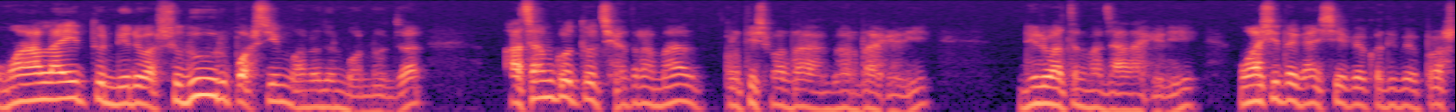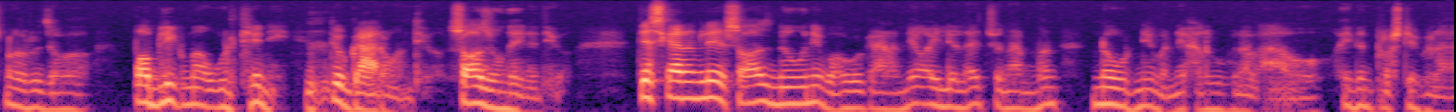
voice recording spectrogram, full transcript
उहाँलाई त्यो निर्वा सुदूरपश्चिम भनेर जुन भन्नुहुन्छ आसामको त्यो क्षेत्रमा प्रतिस्पर्धा गर्दाखेरि निर्वाचनमा जाँदाखेरि उहाँसित गाँसिएका कतिपय प्रश्नहरू जब पब्लिकमा उठ्थे नि। त्यो गाह्रो हुन्थ्यो सहज हुँदैन थियो त्यस कारणले सहज नहुने भएको कारणले अहिलेलाई चुनावमा नउठ्ने भन्ने खालको कुरा भएको हो एकदम प्रष्टै कुरा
